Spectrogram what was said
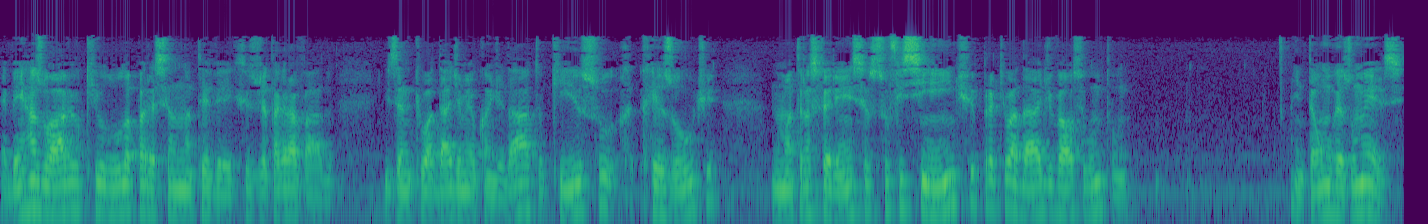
É bem razoável que o Lula aparecendo na TV, que isso já está gravado, dizendo que o Haddad é meu candidato, que isso resulte numa transferência suficiente para que o Haddad vá ao segundo turno. Então, o resumo é esse.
